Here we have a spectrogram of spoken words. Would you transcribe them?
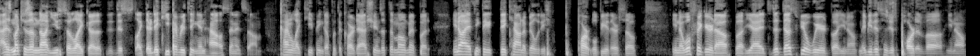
as much as I'm not used to like uh, this, like they keep everything in house and it's um kind of like keeping up with the Kardashians at the moment. But, you know, I think the, the accountability part will be there. So, you know, we'll figure it out. But yeah, it, it does feel weird. But, you know, maybe this is just part of, uh, you know,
